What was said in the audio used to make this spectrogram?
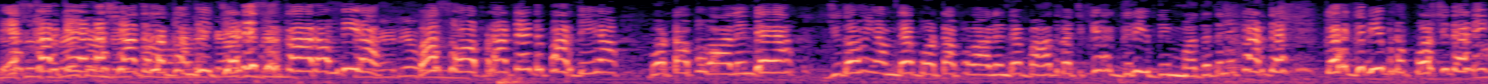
ਇਸ ਕਰਕੇ ਇਹ ਨਸ਼ਿਆਂ ਤੇ ਲੱਗਣ ਦੀ ਜਿਹੜੀ ਸਰਕਾਰ ਆਉਂਦੀ ਆ ਬਸ ਉਹ ਆਪਣਾ ਢਿੱਡ ਭਰਦੀ ਆ ਵੋਟਾਂ ਪਵਾ ਲੈਂਦੇ ਆ। ਜਦੋਂ ਵੀ ਆਉਂਦੇ ਵੋਟਾਂ ਪਵਾ ਲੈਂਦੇ ਬਾਅਦ ਵਿੱਚ ਕਿਸੇ ਗਰੀਬ ਦੀ ਮਦਦ ਨਹੀਂ ਕਰਦੇ ਕਿਸੇ ਗਰੀਬ ਨੂੰ ਪੁੱਛਦੇ ਨਹੀਂ।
